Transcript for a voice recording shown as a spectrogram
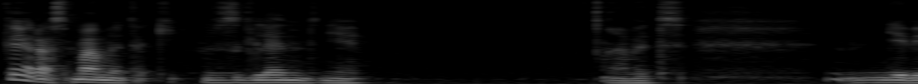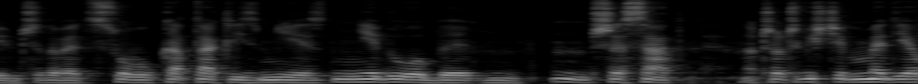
Teraz mamy taki względnie, nawet nie wiem, czy nawet słowo kataklizm nie, jest, nie byłoby mm, przesadne. Znaczy, oczywiście media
